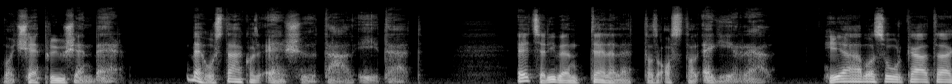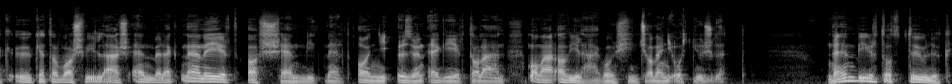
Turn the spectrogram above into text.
vagy seprűs ember. Behozták az első tál ételt. Egyszeriben tele lett az asztal egérrel. Hiába szurkálták őket a vasvillás emberek, nem ért az semmit, mert annyi özön egér talán ma már a világon sincs, amennyi ott nyüzsgött. Nem bírtott tőlük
